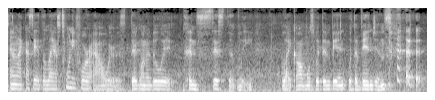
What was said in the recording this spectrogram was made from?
And like I said, the last 24 hours they're going to do it consistently like almost with with a vengeance.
